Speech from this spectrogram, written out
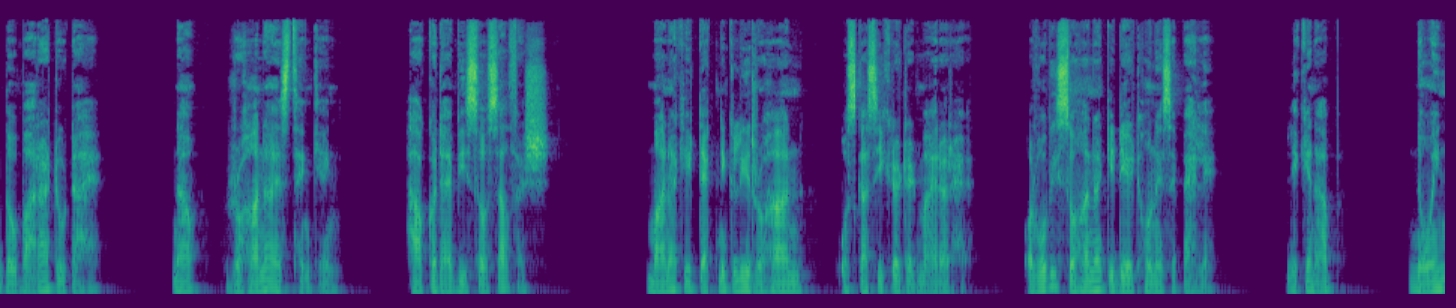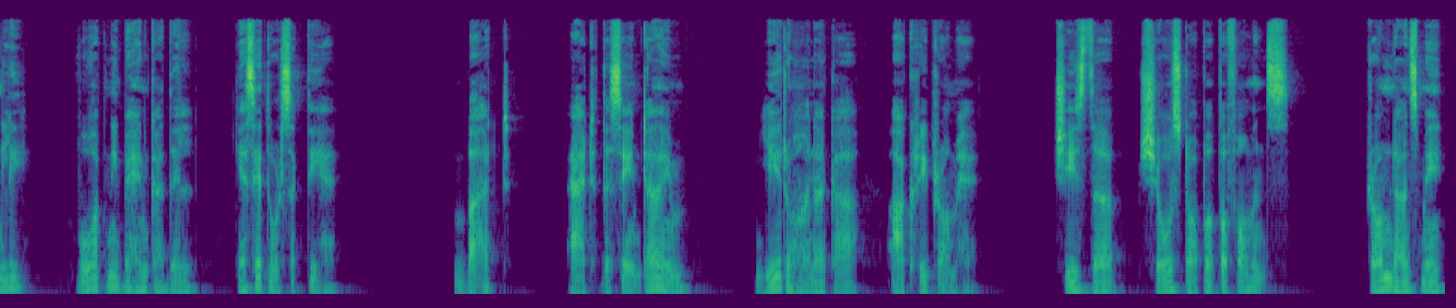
दोबारा टूटा है। Now Rohana is thinking how could I be so selfish माना कि टेक्निकली रूहान उसका सीक्रेट एडमायरर है, और वो भी सुहाना की डेट होने से पहले। लेकिन अब नोइंगली वो अपनी बहन का दिल कैसे तोड़ सकती है? But at the same time ये रोहाना का आखिरी प्रॉम है। She is the show stopper performance prom dance में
